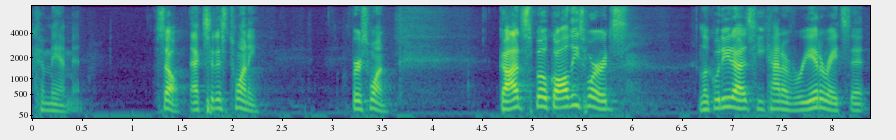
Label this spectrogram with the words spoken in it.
commandment. So, Exodus 20, verse 1. God spoke all these words. Look what he does. He kind of reiterates it.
